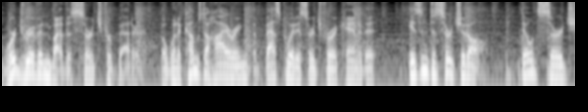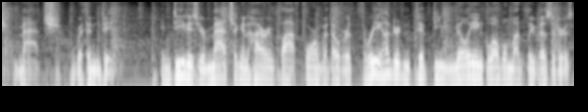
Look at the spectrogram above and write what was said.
We're driven by the search for better, but when it comes to hiring, the best way to search for a candidate isn't to search at all. Don't search. Match with Indeed. Indeed is your matching and hiring platform with over 350 million global monthly visitors,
